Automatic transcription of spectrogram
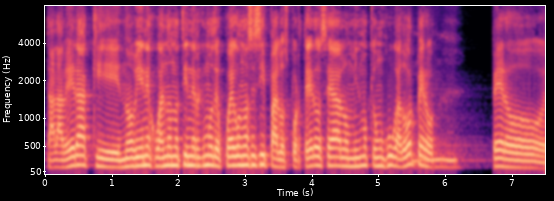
Talavera que no viene jugando, no tiene ritmo de juego, no sé si para los porteros sea lo mismo que un jugador, pero, Mm. pero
